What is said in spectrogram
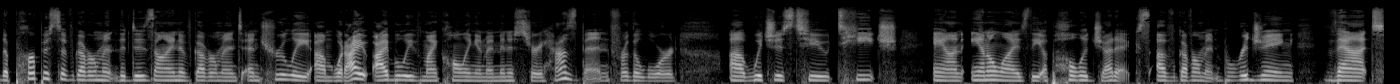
the purpose of government, the design of government, and truly um, what I, I believe my calling and my ministry has been for the Lord, uh, which is to teach and analyze the apologetics of government, bridging that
